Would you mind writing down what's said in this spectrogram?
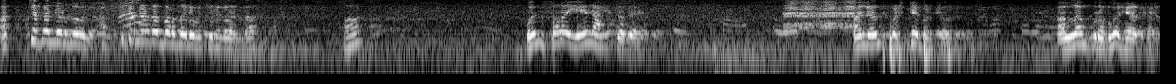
ಅಚ್ಚ ಕನ್ನಡದೊಳಗೆ, ಅಚ್ಚ ಕನ್ನಡದ ಬರ್ದಾರೆ ವಚನಗಳನ್ನು. ಹಾಂ? ಒಂದು ಸಲ ಏನಾಗ್ತದೆ? ಅಲ್ಲಿ ಒಂದು ಪ್ರಶ್ನೆ ಬರ್ತದೆ. ಅಲ್ಲಂ ಪ್ರಭು ಹೇಳ್ತಾರೆ.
